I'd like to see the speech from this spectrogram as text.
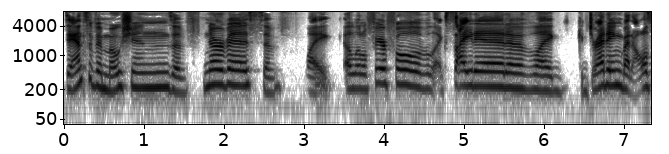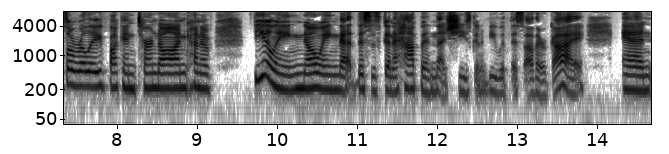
dance of emotions, of nervous, of like a little fearful, of excited, of like dreading, but also really fucking turned on kind of feeling knowing that this is going to happen, that she's going to be with this other guy. And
